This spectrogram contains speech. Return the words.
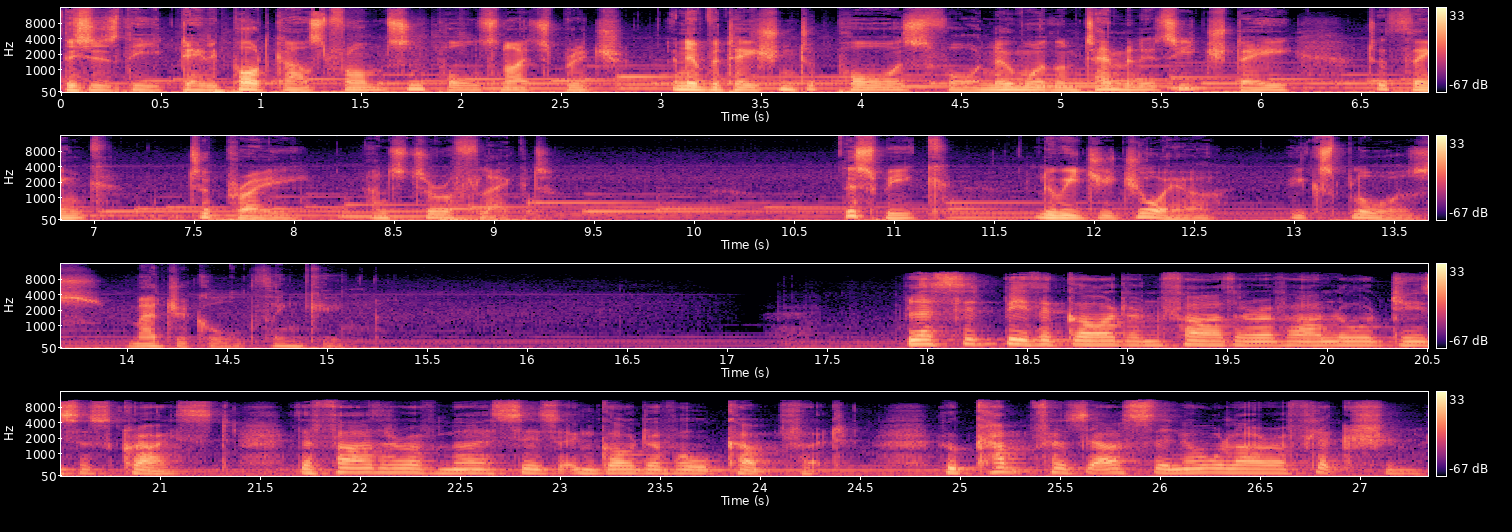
This is the daily podcast from St Paul's Knightsbridge, an invitation to pause for no more than 10 minutes each day to think, to pray, and to reflect. This week, Luigi Gioia explores magical thinking. Blessed be the God and Father of our Lord Jesus Christ, the Father of mercies and God of all comfort, who comforts us in all our affliction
